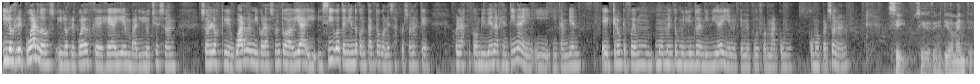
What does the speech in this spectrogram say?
y los recuerdos y los recuerdos que dejé ahí en Bariloche son, son los que guardo en mi corazón todavía y, y sigo teniendo contacto con esas personas que, con las que conviví en Argentina y, y, y también eh, creo que fue un momento muy lindo de mi vida y en el que me pude formar como, como persona, ¿no? Sí, sí, definitivamente.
